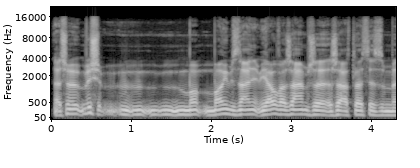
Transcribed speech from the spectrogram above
Znaczy, myśl, mo, moim zdaniem, ja uważałem, że, że atletyzm e,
